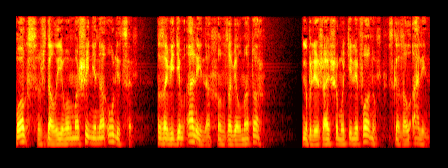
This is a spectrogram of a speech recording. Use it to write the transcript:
Фокс ждал его в машине на улице. Завидев Аллейна, он завел мотор. «К ближайшему телефону», — сказал Аллейн.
